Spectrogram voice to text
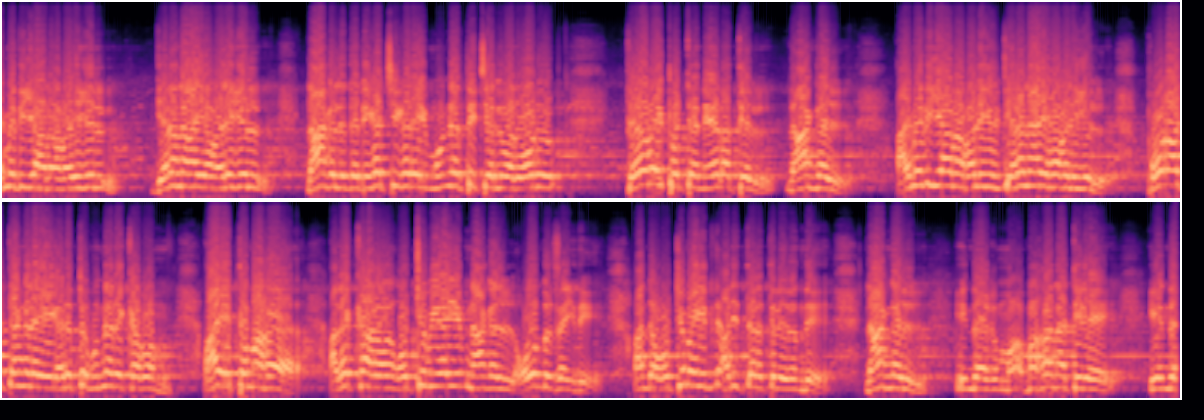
அமைதியான வழியில் ஜனநாயக வழியில் நாங்கள் இந்த நிகழ்ச்சிகளை முன்னெடுத்து செல்வதோடு தேவைப்பட்ட நேரத்தில் நாங்கள் அமைதியான வழியில் ஜனநாயக வழியில் போராட்டங்களை எடுத்து முன்னெடுக்கவும் ஆயத்தமாக அதற்காக ஒற்றுமையையும் நாங்கள் ஒழுங்கு செய்து அந்த ஒற்றுமையின் அடித்தளத்தில் இருந்து நாங்கள் இந்த ம- மகாநாட்டிலே இந்த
